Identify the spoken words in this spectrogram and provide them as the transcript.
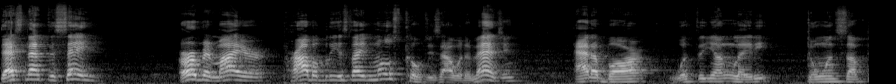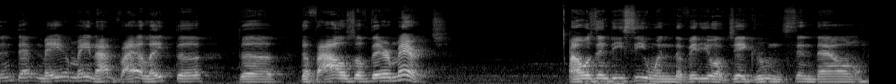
That's not to say Urban Meyer probably is like most coaches, I would imagine, at a bar with the young lady doing something that may or may not violate the the the vows of their marriage. I was in DC when the video of Jay Gruden sitting down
